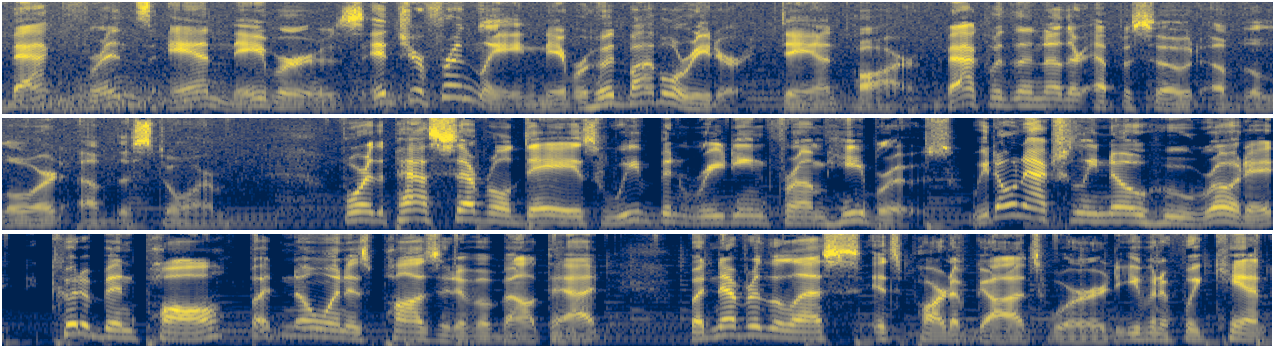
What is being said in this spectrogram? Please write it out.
back, friends and neighbors. It's your friendly neighborhood Bible reader, Dan Parr, back with another episode of The Lord of the Storm. For the past several days, we've been reading from Hebrews. We don't actually know who wrote it. It could have been Paul, but no one is positive about that. But nevertheless, it's part of God's Word, even if we can't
